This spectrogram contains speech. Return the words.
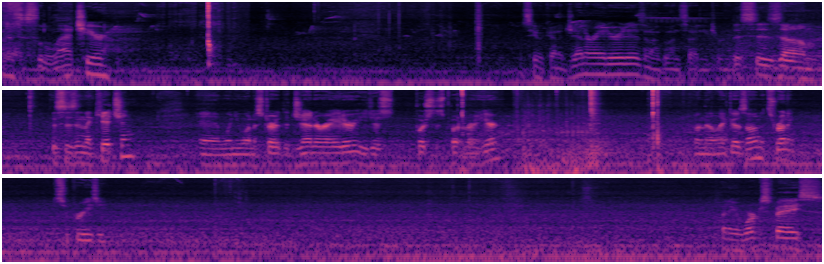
There's this little latch here. See what kind of generator it is, and I'll go inside and turn it. This is um, this is in the kitchen, and when you want to start the generator, you just push this button right here. When that light goes on, it's running. Super easy. Plenty of workspace,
